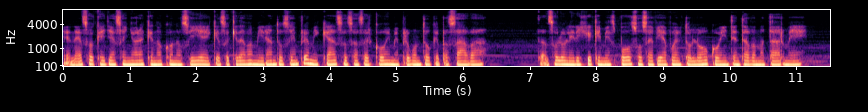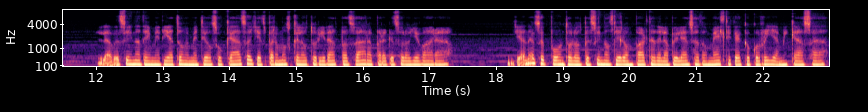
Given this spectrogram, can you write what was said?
En eso aquella señora que no conocía y que se quedaba mirando siempre a mi casa se acercó y me preguntó qué pasaba. Tan solo le dije que mi esposo se había vuelto loco e intentaba matarme. La vecina de inmediato me metió a su casa y esperamos que la autoridad pasara para que se lo llevara. Ya en ese punto los vecinos dieron parte de la violencia doméstica que ocurría en mi casa.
